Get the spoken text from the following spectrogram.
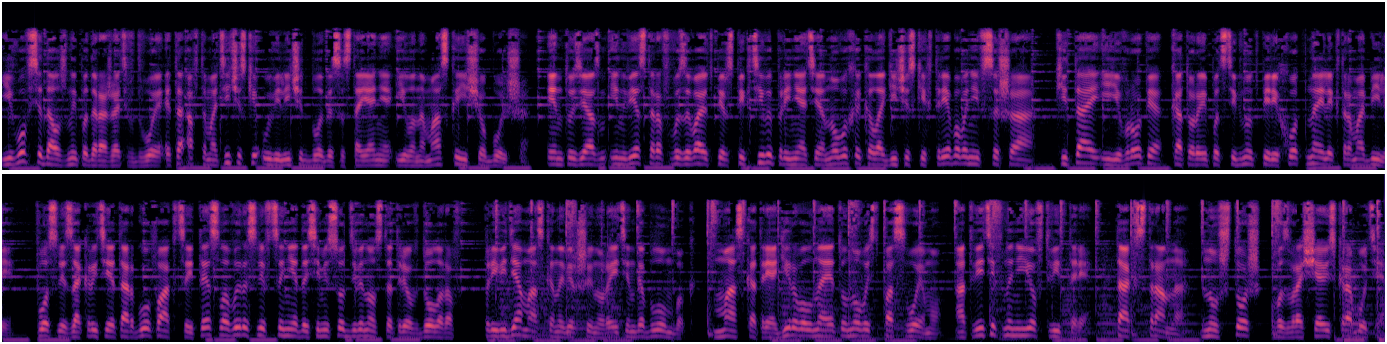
и вовсе должны подорожать вдвое, это автоматически увеличит благосостояние Илона Маска еще больше. Энтузиазм инвесторов вызывают перспективы принятия новых экологических требований в США, Китае и Европе, которые подстегнут переход на электромобили. После закрытия торгов акции Tesla выросли в цене до 793 долларов, приведя Маска на вершину рейтинга Bloomberg. Маск отреагировал на эту новость по-своему, ответив на нее в Твиттере. Так странно. Ну что ж, возвращаюсь к работе.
